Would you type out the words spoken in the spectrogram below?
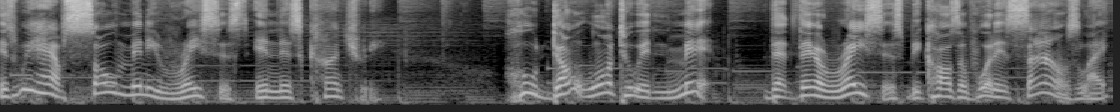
is we have so many racists in this country who don't want to admit that they're racist because of what it sounds like.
